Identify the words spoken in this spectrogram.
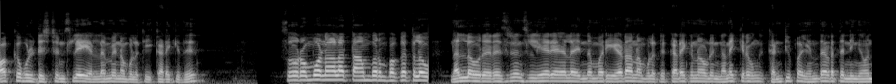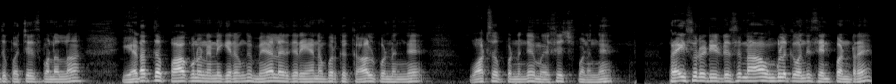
வாக்கபிள் டிஸ்டன்ஸ்லேயே எல்லாமே நம்மளுக்கு கிடைக்குது. ஸோ ரொம்ப நாளாக தாம்பரம் பக்கத்தில் நல்ல ஒரு ரெசிடென்ஷியல் ஏரியாவில் இந்த மாதிரி இடம் நம்மளுக்கு கிடைக்கணும் அப்படின்னு நினைக்கிறவங்க கண்டிப்பாக எந்த இடத்த நீங்கள் வந்து பர்ச்சேஸ் பண்ணலாம். இடத்த பார்க்கணும்னு நினைக்கிறவங்க மேலே இருக்கிற என் நம்பருக்கு கால் பண்ணுங்கள் வாட்ஸ்அப் பண்ணுங்கள் மெசேஜ் பண்ணுங்கள் ப்ரைஸோட டீட்டெயில்ஸை நான் உங்களுக்கு வந்து சென்ட் பண்ணுறேன்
